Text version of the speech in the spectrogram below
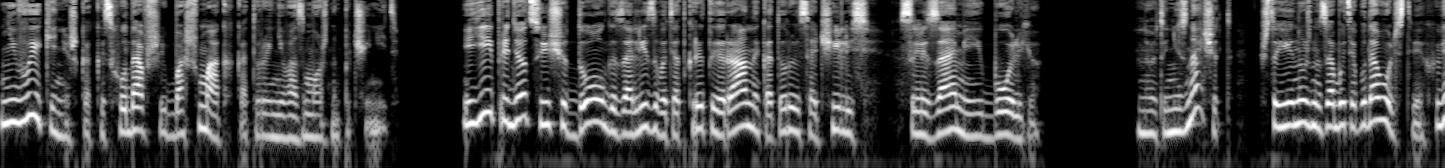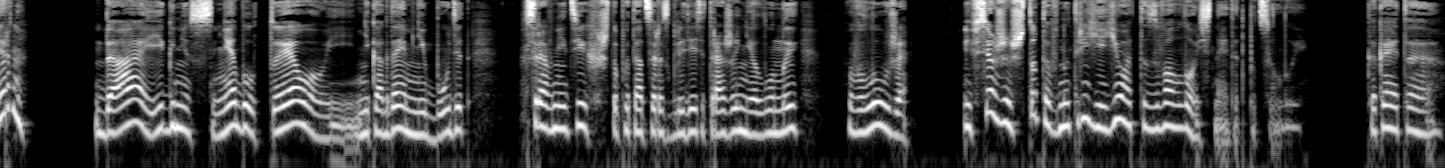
не выкинешь, как исхудавший башмак, который невозможно починить. И ей придется еще долго зализывать открытые раны, которые сочились слезами и болью. Но это не значит, что ей нужно забыть об удовольствиях, верно? Да, Игнис не был Тео и никогда им не будет. Сравнить их, что пытаться разглядеть отражение луны в луже — и все же что-то внутри ее отозвалось на этот поцелуй. Какая-то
